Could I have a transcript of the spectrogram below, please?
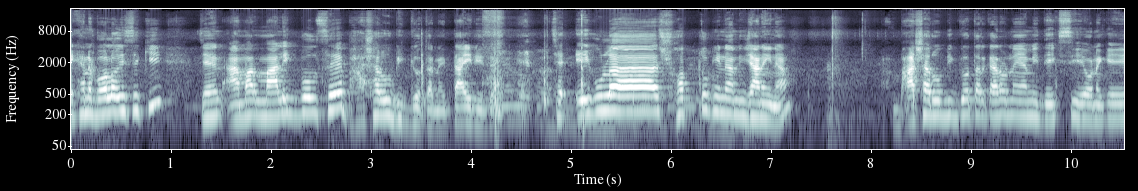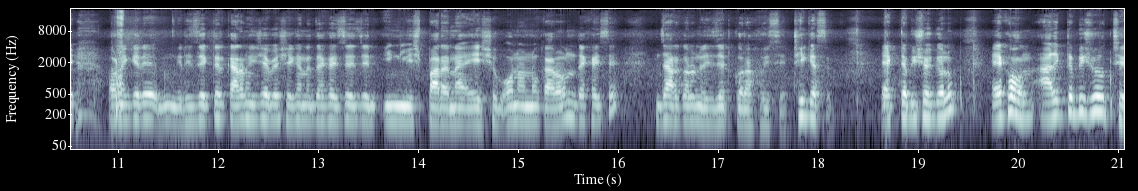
এখানে বলা হয়েছে কি, যে আমার মালিক বলছে ভাষার অভিজ্ঞতা নেই, তাই রিজেক্ট আচ্ছা এগুলা সত্য কিনা আমি জানি না। ভাষার অভিজ্ঞতার কারণে আমি দেখছি অনেকে, অনেকের রিজেক্টের কারণ হিসেবে সেখানে দেখাইছে যে ইংলিশ পারে না, এইসব অন্যান্য কারণ দেখাইছে, যার কারণে রিজেক্ট করা হয়েছে। ঠিক আছে, একটা বিষয় গেল। এখন আরেকটা বিষয় হচ্ছে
